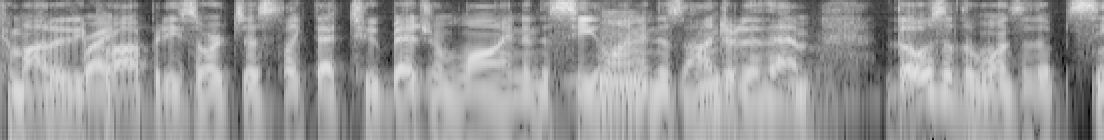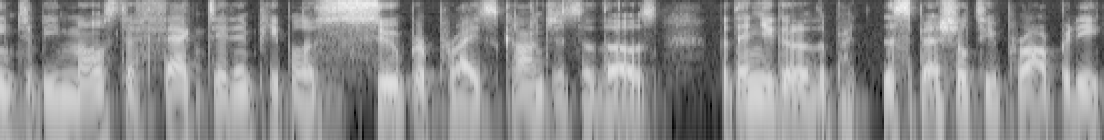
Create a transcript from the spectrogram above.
Commodity right. properties or just like that two bedroom line and the C line, mm-hmm. and there's a hundred of them. Those are the ones that seem to be most affected, and people are super price conscious of those. But then you go to the, the specialty property,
